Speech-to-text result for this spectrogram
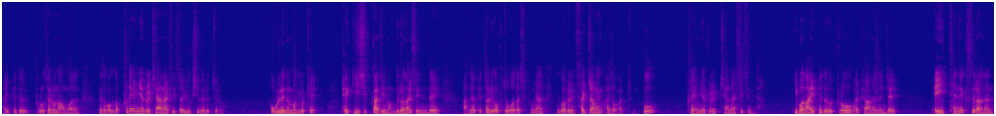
아이패드 프로 새로 나온 거는. 그래서 거기서 프레임률을 제한할 수 있어요. 60Hz로. 그러니까 원래는 막 이렇게 120까지 막 늘어날 수 있는데 아 내가 배터리가 부족하다 싶으면 이거를 설정에 가져가지고 프레임률을 제한할 수 있습니다. 이번 아이패드 프로 발표하면서 이제 A10X라는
